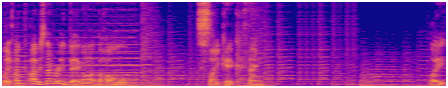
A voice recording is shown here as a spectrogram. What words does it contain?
Like, I, I was never really big on like the whole psychic thing. Like,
